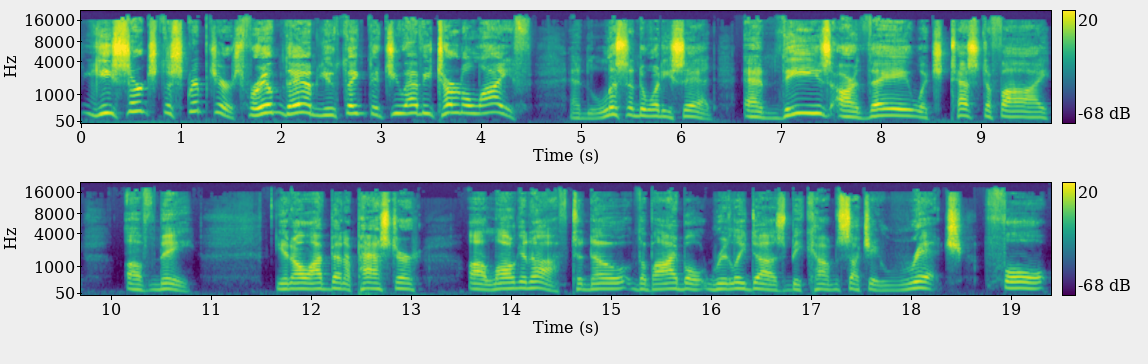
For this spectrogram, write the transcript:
ye search the scriptures, for in them you think that you have eternal life. And listen to what he said. And these are they which testify of me. You know, I've been a pastor uh, long enough to know the Bible really does become such a rich, full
